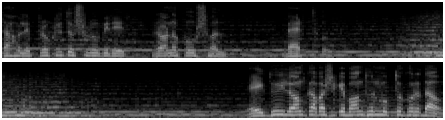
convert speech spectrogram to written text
তাহলে প্রকৃত সুরবীরের রণকৌশল ব্যর্থ। এই দুই লঙ্কাবাসীকে বন্ধন মুক্ত করে দাও।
